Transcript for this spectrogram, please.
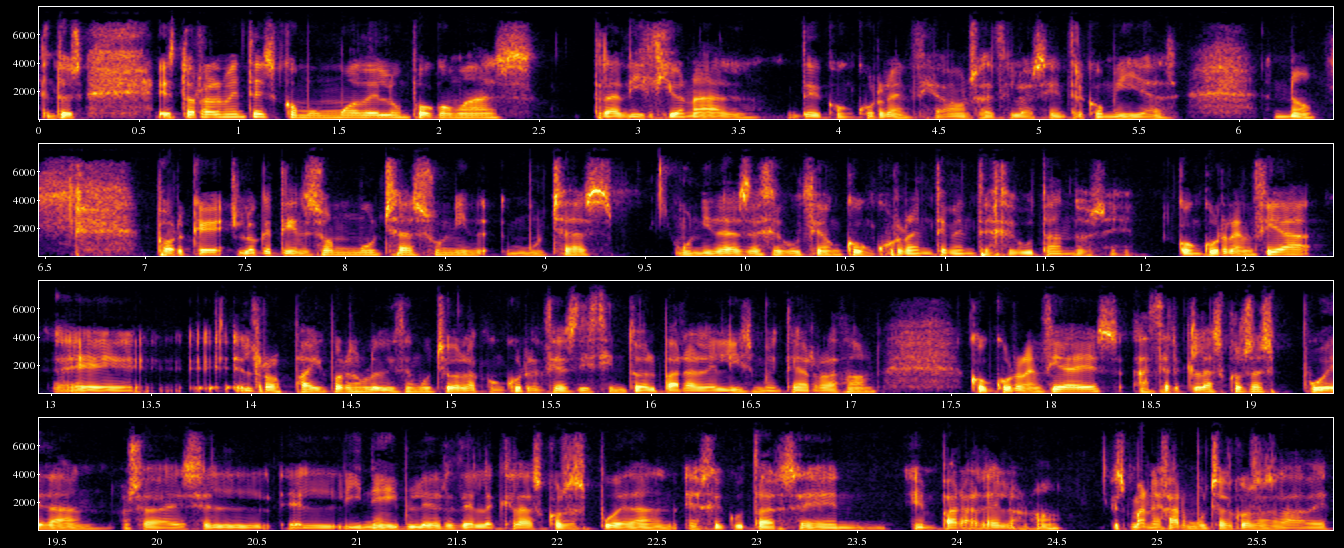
Entonces, esto realmente es como un modelo un poco más tradicional de concurrencia, vamos a decirlo así entre comillas, ¿no? Porque lo que tienes son muchas muchas unidades de ejecución concurrentemente ejecutándose. Concurrencia, eh, el Rock Pike, por ejemplo, dice mucho que la concurrencia es distinto del paralelismo y tiene razón. Concurrencia es hacer que las cosas puedan, o sea, es el, enabler de que las cosas puedan ejecutarse en, paralelo, ¿no? Es manejar muchas cosas a la vez.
